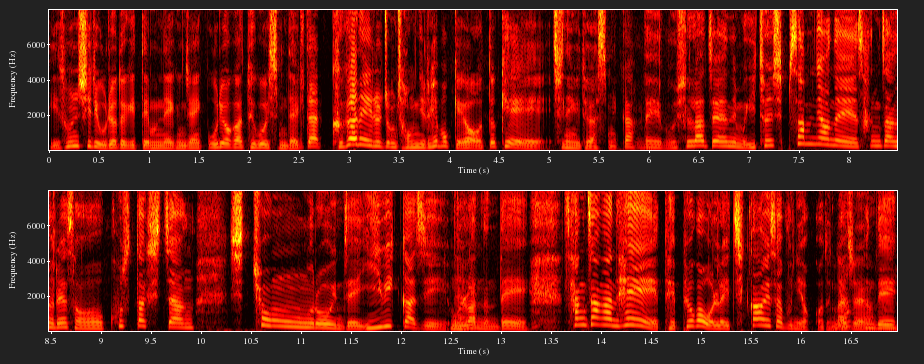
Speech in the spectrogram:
이 손실이 우려되기 때문에 굉장히 우려가 되고 있습니다. 일단 그간의 일을 좀 정리를 해볼게요. 어떻게 진행이 되었습니까? 네, 뭐 신라젠이 뭐 2013년에 상장을 해서 코스닥 시장 시총으로 이제 2위까지 네. 올랐는데 상장한 해 대표가 원래 치과 의사 분이었거든요. 맞아요. 근데 음.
